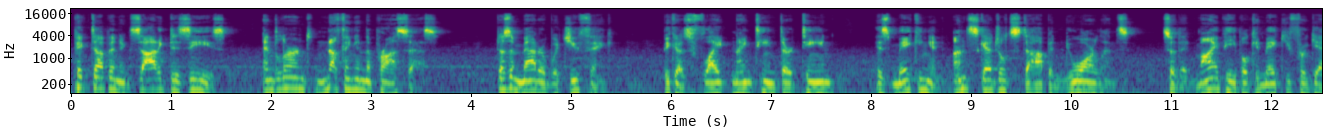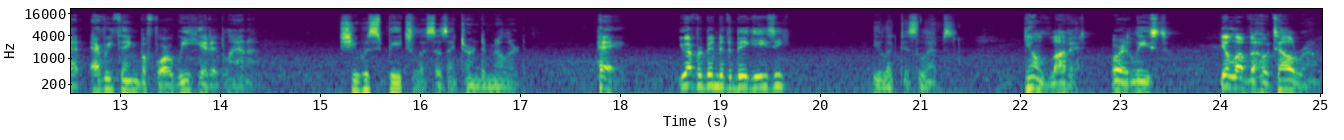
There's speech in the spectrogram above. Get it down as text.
picked up an exotic disease, and learned nothing in the process. Doesn't matter what you think, because Flight 1913 is making an unscheduled stop in New Orleans so that my people can make you forget everything before we hit Atlanta. She was speechless as I turned to Millard. Hey, you ever been to the Big Easy? He licked his lips. You'll love it, or at least, you'll love the hotel room.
